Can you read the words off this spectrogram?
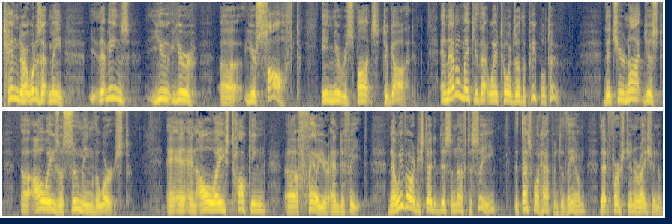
Tender, what does that mean? That means you, you're, uh, you're soft in your response to God. And that'll make you that way towards other people too. That you're not just uh, always assuming the worst and, and always talking uh, failure and defeat. Now, we've already studied this enough to see that that's what happened to them, that first generation of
